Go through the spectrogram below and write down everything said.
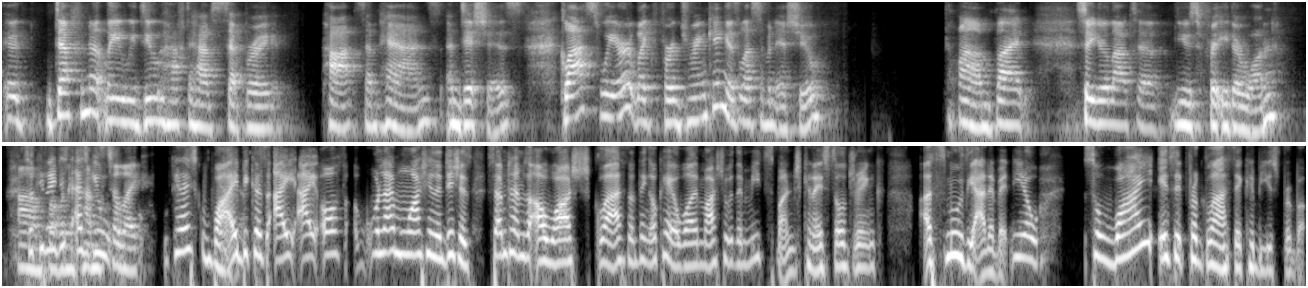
it, definitely we do have to have separate pots and pans and dishes. Glassware, like for drinking, is less of an issue. Um, but so you're allowed to use for either one. So Um, can I just ask you? to like Can I ask why? Yeah. Because I, I also when I'm washing the dishes, sometimes I'll wash glass and think, okay, well, I washed it with a meat sponge. Can I still drink a smoothie out of it? You know, so why is it for glass that could be used for both?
